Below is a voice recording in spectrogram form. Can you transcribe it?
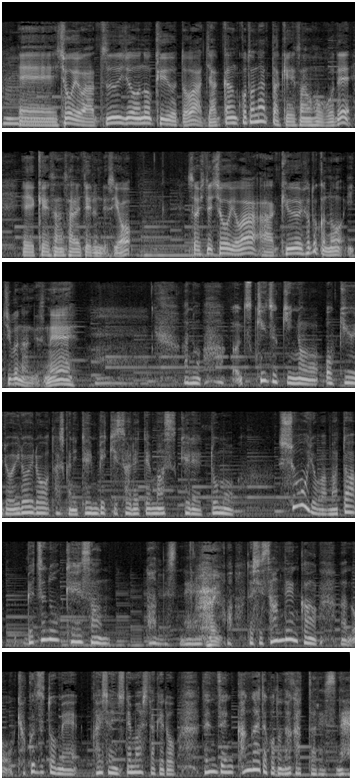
うん、えー、賞与は通常の給与とは若干異なった計算方法で、えー、計算されているんですよ。そして賞与は給与所得の一部なんですね、あの月々のお給料いろいろ確かに天引きされてますけれども賞与はまた別の計算なんですね。はい。あ、私三年間あの局勤め会社にしてましたけど、全然考えたことなかったですね。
